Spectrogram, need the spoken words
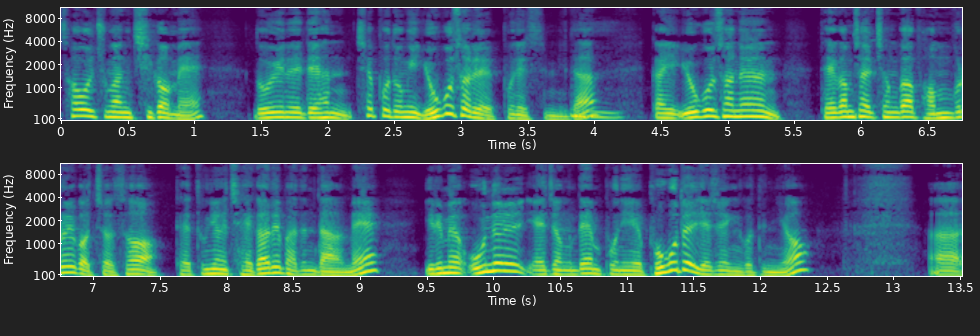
서울중앙지검에 노인에 대한 체포동의 요구서를 보냈습니다. 음. 그러니까 이 요구서는 대검찰청과 법무부를 거쳐서 대통령 재가를 받은 다음에 이르면 오늘 예정된 본회의에 보고될 예정이거든요. 어,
